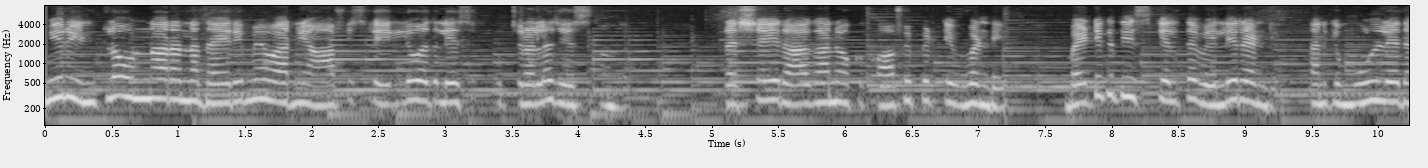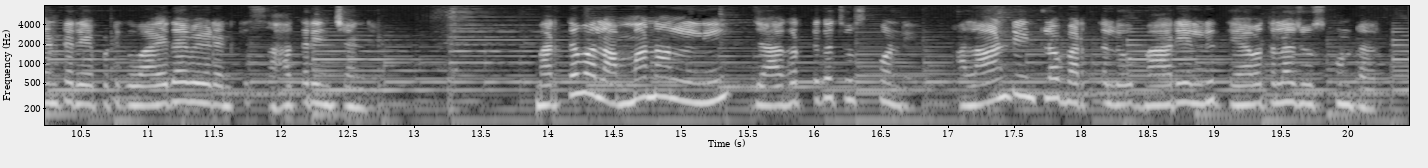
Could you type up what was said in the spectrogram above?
మీరు ఇంట్లో ఉన్నారన్న ధైర్యమే వారిని ఆఫీసులో ఇల్లు వదిలేసి కూర్చునేలా చేస్తుంది. ఫ్రెష్ అయ్యి రాగానే ఒక కాఫీ పెట్టి ఇవ్వండి. బయటికి తీసుకెళ్తే వెళ్ళి రండి. తనకి మూడు లేదంటే రేపటికి వాయిదా వేయడానికి సహకరించండి. భర్త వాళ్ళ అమ్మా నాన్నల్ని జాగ్రత్తగా చూసుకోండి. అలాంటి ఇంట్లో భర్తలు భార్యల్ని దేవతలా చూసుకుంటారు.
